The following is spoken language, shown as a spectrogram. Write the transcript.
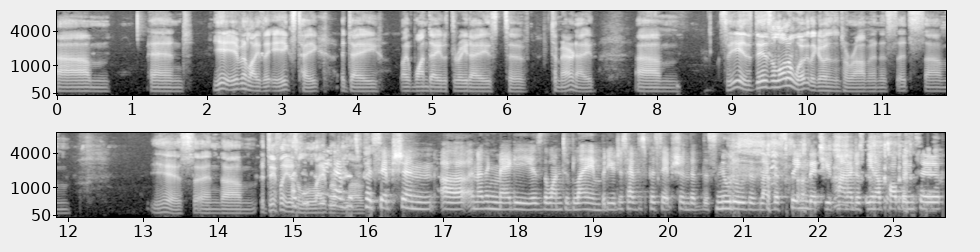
Um, and yeah, even like the eggs take a day, like one day to three days to to marinate. Um, so yeah, there's, there's a lot of work that goes into ramen. It's it's um, yes, and um, it definitely is a labor we have this perception, uh, and I think Maggi is the one to blame. But you just have this perception that this noodles is like this thing that you kind of just you know pop into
